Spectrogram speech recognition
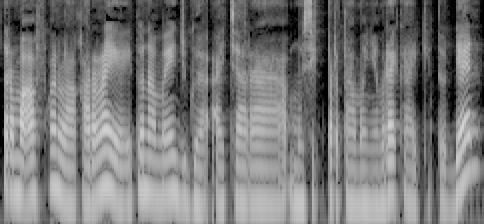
termaafkan lah karena ya itu namanya juga acara musik pertamanya mereka gitu dan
